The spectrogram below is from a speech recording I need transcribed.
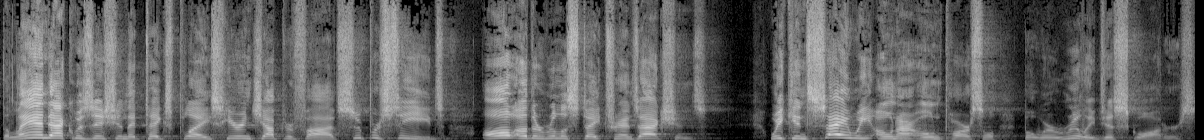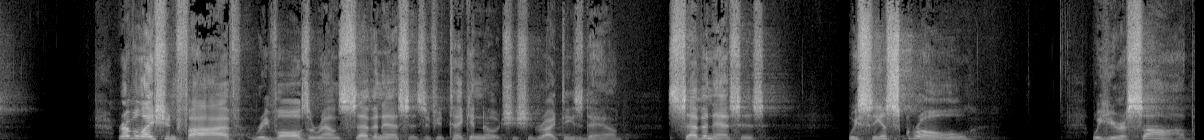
The land acquisition that takes place here in chapter 5 supersedes all other real estate transactions. We can say we own our own parcel, but we're really just squatters. Revelation 5 revolves around seven S's. If you're taking notes, you should write these down. Seven S's. We see a scroll, we hear a sob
